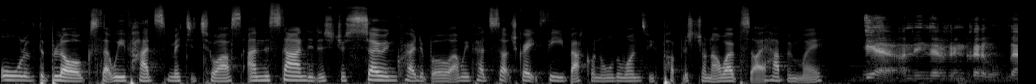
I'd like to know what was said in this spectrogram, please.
all of the blogs that we've had submitted to us. And the standard is just so incredible. And we've had such great feedback on all the ones we've published on our website, haven't we? Yeah, I mean they're incredible. They're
